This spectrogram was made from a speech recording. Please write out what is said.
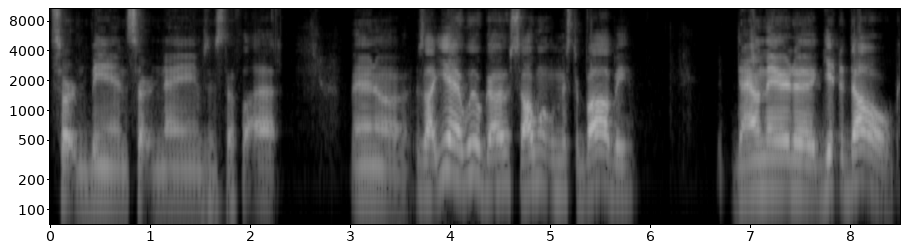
certain bends, certain names, and stuff like that. And uh, it was like, "Yeah, we'll go." So I went with Mr. Bobby down there to get the dog.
